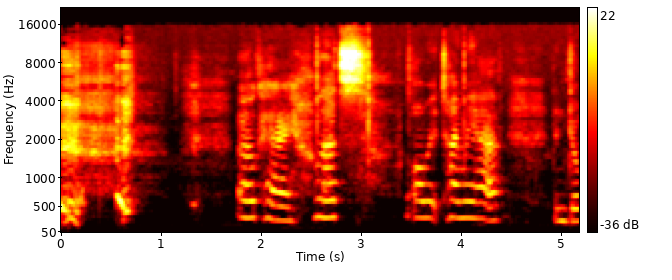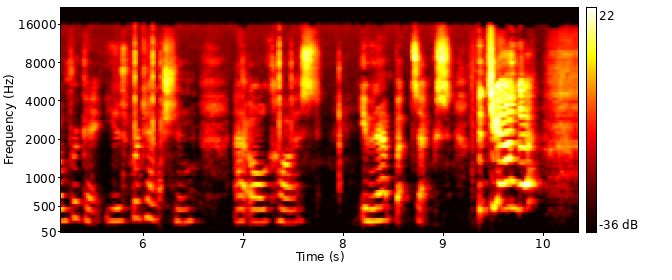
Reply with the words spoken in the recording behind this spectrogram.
her. Okay, well that's all the time we have. And don't forget, use protection at all costs, even at butt sex. Pachanga!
